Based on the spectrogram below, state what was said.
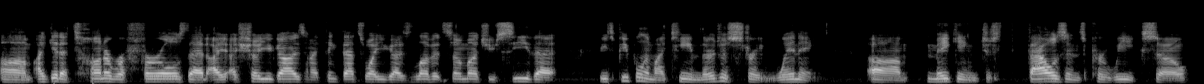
Um, I get a ton of referrals that I, I show you guys, and I think that's why you guys love it so much. You see that these people in my team, they're just straight winning. Um, making just thousands per week. So,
